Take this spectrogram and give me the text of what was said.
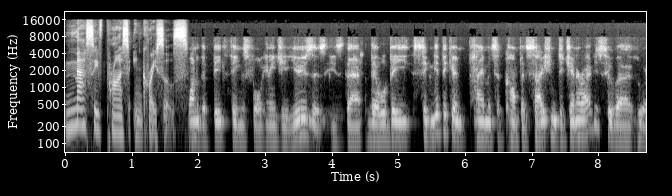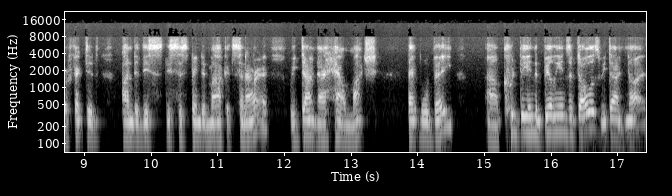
massive price increases. One of the big things for energy users is that there will be significant payments of compensation to generators who are who are affected under this, this suspended market scenario. We don't know how much that will be. Uh, could be in the billions of dollars. We don't know.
